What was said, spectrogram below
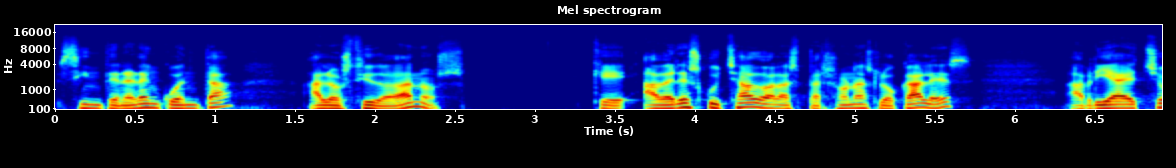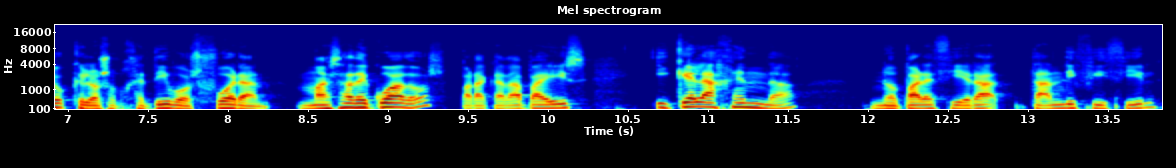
sin tener en cuenta a los ciudadanos, que haber escuchado a las personas locales habría hecho que los objetivos fueran más adecuados para cada país y que la agenda no pareciera tan difícil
